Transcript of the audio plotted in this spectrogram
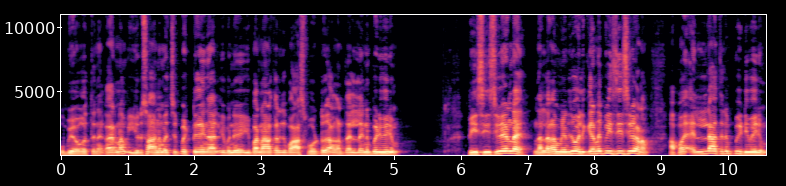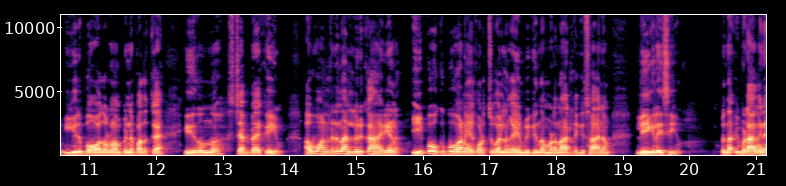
ഉപയോഗത്തിന് കാരണം ഈ ഒരു സാധനം വെച്ച് പെട്ട് കഴിഞ്ഞാൽ ഇവന് ഈ പറഞ്ഞ ആൾക്കാർക്ക് പാസ്പോർട്ട് അങ്ങനത്തെ എല്ലാം പിടിവരും. പി സി സി വേണ്ടേ? നല്ല കമ്പനിയുടെ ജോലിക്കാണെങ്കിൽ പി സി സി വേണം. അപ്പോൾ എല്ലാത്തിനും പിടിവരും. ഈ ഒരു ബോധമുള്ള പിന്നെ പതുക്കെ ഇതൊന്ന് സ്റ്റെപ്പ് ബാക്ക് ചെയ്യും. അത് വളരെ നല്ലൊരു കാര്യമാണ്. ഈ പോക്ക് പോവുകയാണെങ്കിൽ കുറച്ച് കൊല്ലം കഴിയുമ്പോഴേക്കും നമ്മുടെ നാട്ടിലേക്ക് സാധനം ലീഗലൈസ് ചെയ്യും. ഇപ്പം ഇവിടെ അങ്ങനെ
